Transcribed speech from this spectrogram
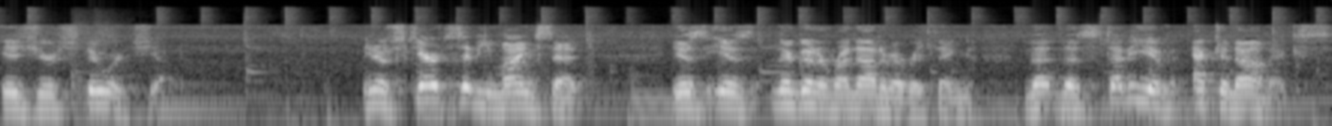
is your stewardship. You know, scarcity mindset is is they're going to run out of everything. The the study of economics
